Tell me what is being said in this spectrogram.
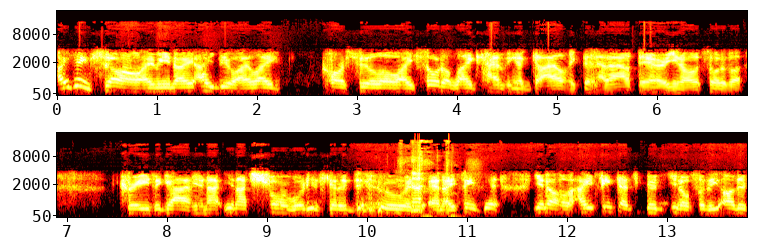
I think so. I mean, I, I do. I like Carcillo. I sort of like having a guy like that out there. You know, sort of a crazy guy. You're not you're not sure what he's going to do, and and I think that you know I think that's good. You know, for the other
